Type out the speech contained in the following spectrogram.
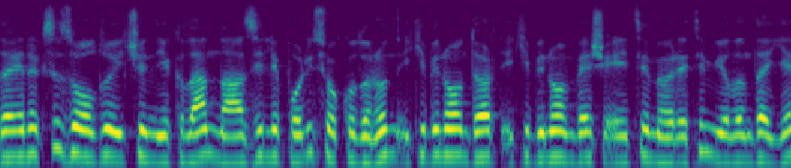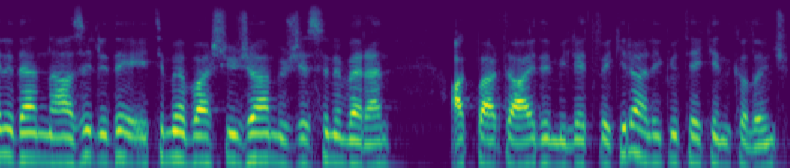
dayanıksız olduğu için yıkılan Nazilli Polis Okulu'nun 2014-2015 eğitim öğretim yılında yeniden Nazilli'de eğitime başlayacağı müjdesini veren AK Parti Aydın Milletvekili Ali Gültekin Kılınç,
